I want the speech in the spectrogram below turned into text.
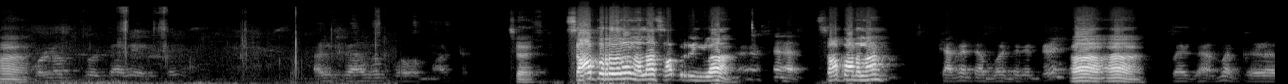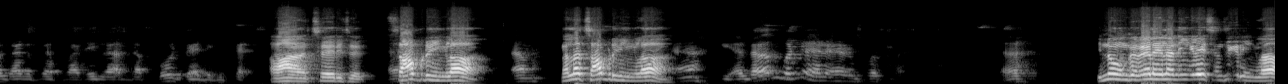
ஆ. குளம் இருக்கு. அதுக்காக போக மாட்டேன். சரி. சாப்பிட்றதெல்லாம் நல்லா சாப்பிடுறீங்களா? சாப்பாடெல்லாம்? சகட்டை போட்டுக்கிட்டு ஆ சரி சரி. சாப்பிடுவீங்களா? நல்லா சாப்பிடுவீங்களா? இன்னும் உங்க வேலையெல்லாம் நீங்களே செஞ்சுக்கிறீங்களா?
